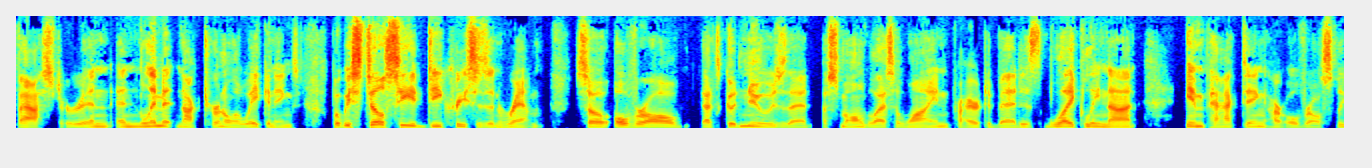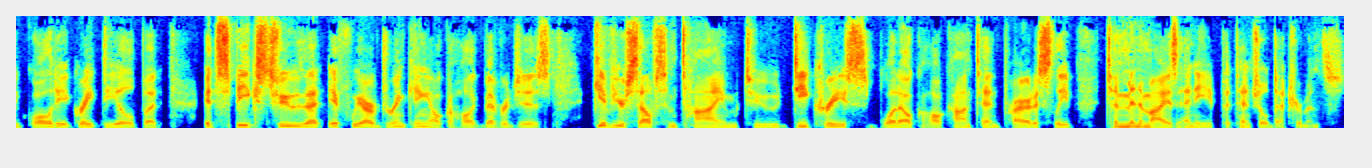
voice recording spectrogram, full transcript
faster and and limit nocturnal awakenings but we still see decreases in REM. So overall that's good news that a small glass of wine prior to bed is likely not impacting our overall sleep quality a great deal but it speaks to that if we are drinking alcoholic beverages give yourself some time to decrease blood alcohol content prior to sleep to minimize any potential detriments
